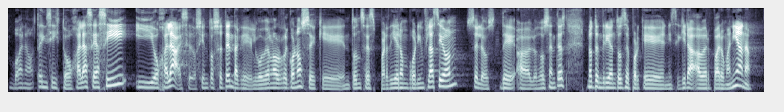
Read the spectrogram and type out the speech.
Bueno, te insisto, ojalá sea así y ojalá ese 270 que el gobierno reconoce que entonces perdieron por inflación, se los dé a los docentes, no tendría entonces por qué ni siquiera haber paro mañana.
